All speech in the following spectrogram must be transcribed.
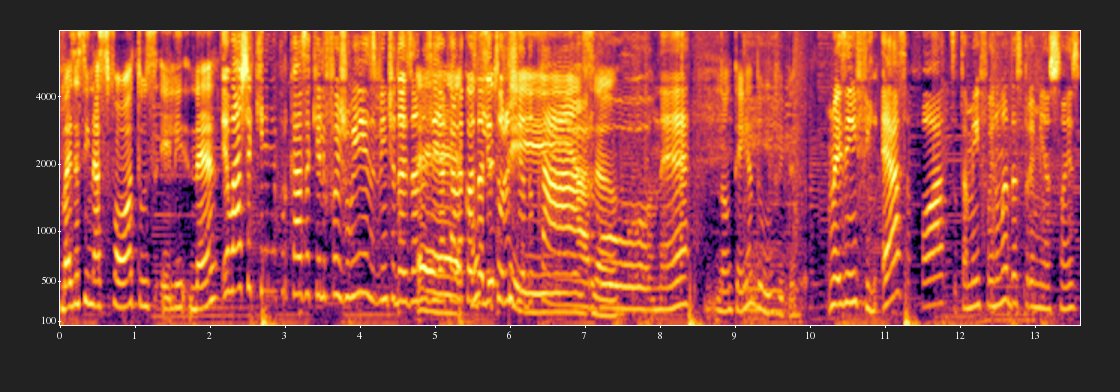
Mas assim, nas fotos, ele, né? Eu acho que é por causa que ele foi juiz, 22 anos, É, e aquela coisa da liturgia do certeza. cargo, né? Não tenha dúvida. Mas enfim, essa foto também foi numa das premiações.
